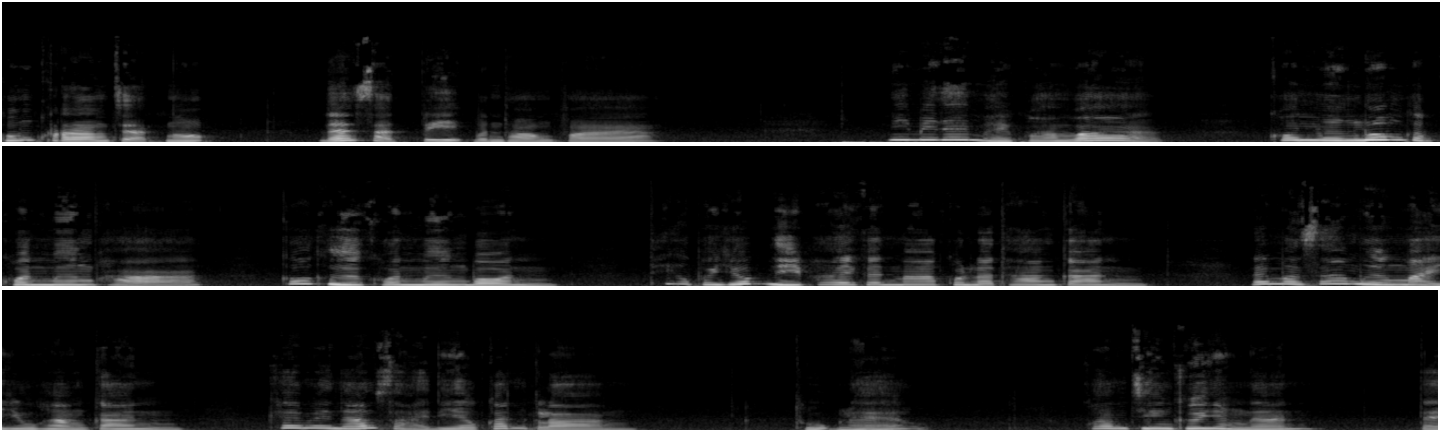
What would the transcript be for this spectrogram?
คุ้มครองจากนก และสัตว์ปีกบนท้องฟ้า นี่ไม่ได้หมายความว่า คนเมืองลุ่มกับคนเมืองผา ก็คือคนเมืองบน ที่อพยพหนีภัยกันมาคนละทางกัน และมาสร้างเมืองใหม่อยู่ห่างกัน แค่แม่น้ำสายเดียวกั้นกลาง ถูกแล้ว ความจริงคืออย่างนั้น แต่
